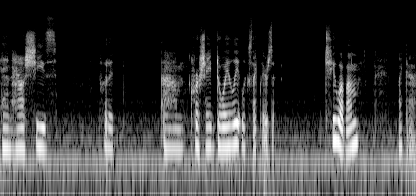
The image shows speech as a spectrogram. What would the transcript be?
and how she's put a um, crochet doily. It looks like there's two of them, like a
